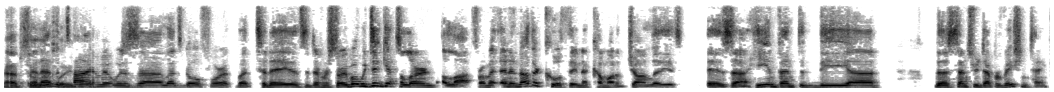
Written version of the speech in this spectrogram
Absolutely. And at the time, it was uh, let's go for it. But today, it's a different story. But we did get to learn a lot from it. And another cool thing that come out of John Lilly is, is uh, he invented the uh, the sensory deprivation tank.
